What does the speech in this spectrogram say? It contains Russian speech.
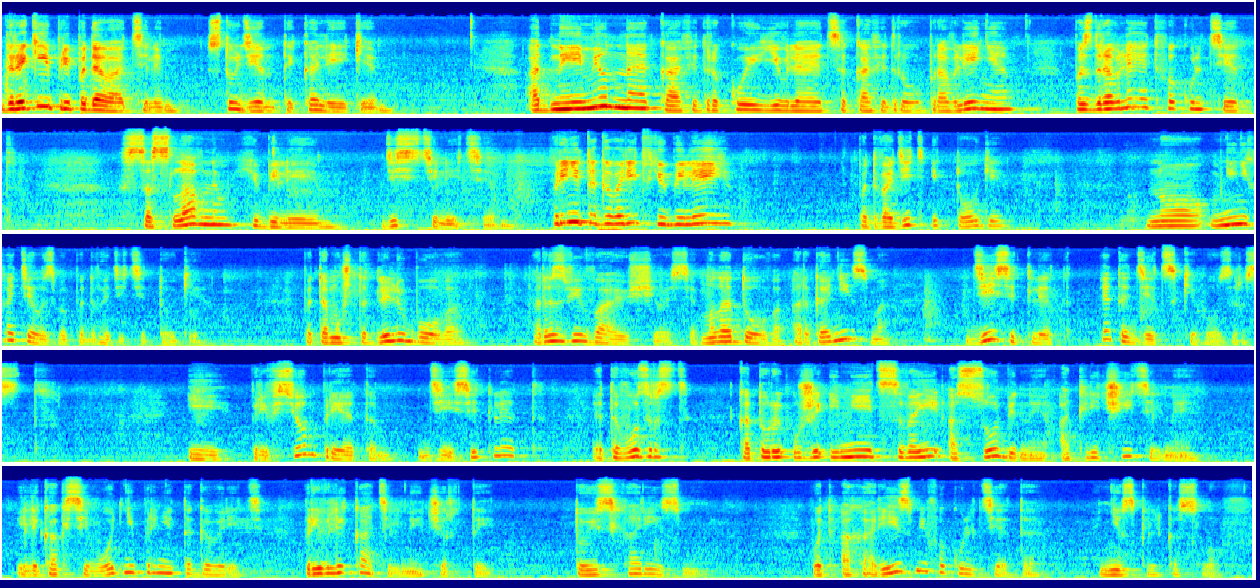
Дорогие преподаватели, студенты, коллеги, одноименная кафедра, коей является кафедра управления, поздравляет факультет со славным юбилеем, десятилетием. Принято говорить в юбилей, подводить итоги, но мне не хотелось бы подводить итоги, потому что для любого развивающегося молодого организма 10 лет – это детский возраст. И при всем при этом 10 лет – это возраст, который уже имеет свои особенные, отличительные, или, как сегодня принято говорить, привлекательные черты, то есть харизму. Вот о харизме факультета несколько слов.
